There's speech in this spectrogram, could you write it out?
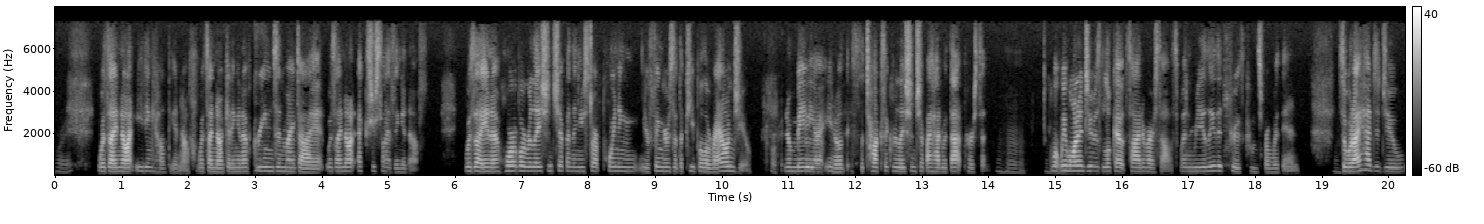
Right. Was I not eating healthy enough? Was I not getting enough greens in my diet? Was I not exercising enough? Was I in a horrible relationship? And then you start pointing your fingers at the people around you. Right. You know, maybe I, you know, it's the toxic relationship I had with that person. Mm-hmm. What we want to do is look outside of ourselves when really the truth comes from within. Mm-hmm. So what I had to do,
